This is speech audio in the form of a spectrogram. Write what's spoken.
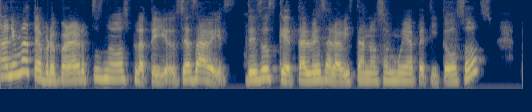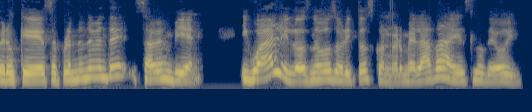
anímate a preparar tus nuevos platillos, ya sabes, de esos que tal vez a la vista no son muy apetitosos, pero que sorprendentemente saben bien. Igual, y los nuevos doritos con mermelada es lo de hoy.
